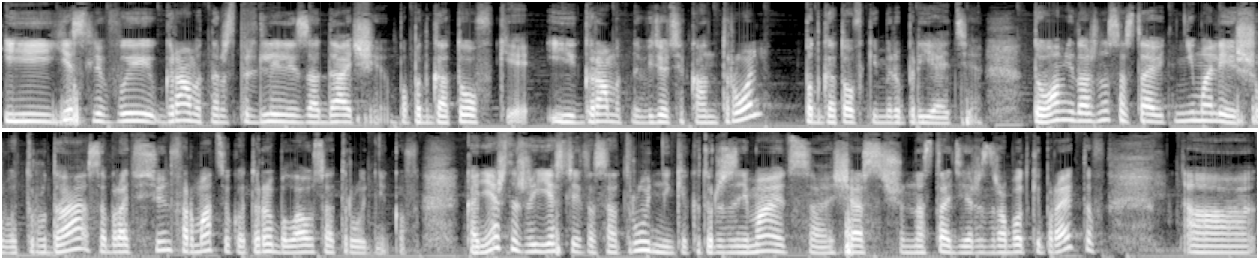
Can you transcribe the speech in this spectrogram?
И если вы грамотно распределили задачи по подготовке и грамотно ведете контроль, подготовки мероприятия, то вам не должно составить ни малейшего труда собрать всю информацию, которая была у сотрудников. Конечно же, если это сотрудники, которые занимаются сейчас еще на стадии разработки проектов, а,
